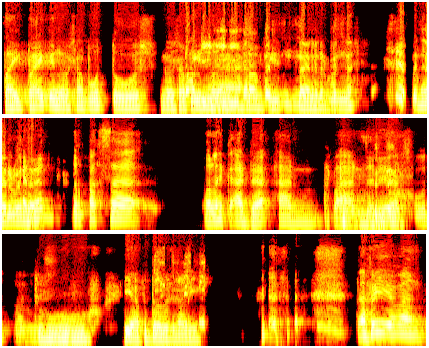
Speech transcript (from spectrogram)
baik-baik ya nggak usah putus, nggak usah Oh, pindah. iya gitu. benar benar. Benar Tapi benar. kadang terpaksa oleh keadaan pan, jadi Bener. harus putus. Aduh, iya betul sekali. Tapi emang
